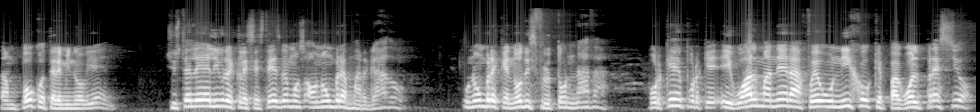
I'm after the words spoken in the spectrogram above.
Tampoco terminó bien. Si usted lee el libro de Eclesiastés, vemos a un hombre amargado, un hombre que no disfrutó nada. ¿Por qué? Porque de igual manera fue un hijo que pagó el precio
